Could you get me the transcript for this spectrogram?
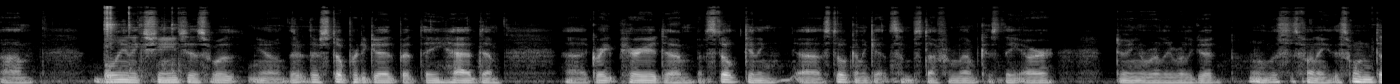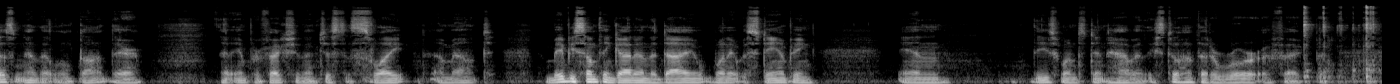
Um, bullion exchanges was you know they're they're still pretty good, but they had a great period. Um, but still getting uh, still going to get some stuff from them because they are doing really really good. Oh, this is funny. This one doesn't have that little dot there that imperfection and just a slight amount. Maybe something got on the die when it was stamping and these ones didn't have it. They still have that aurora effect, but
